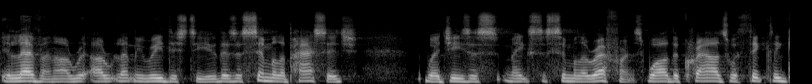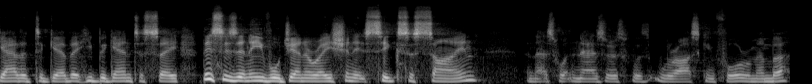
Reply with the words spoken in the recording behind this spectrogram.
11. I'll re- I'll, let me read this to you. There's a similar passage where Jesus makes a similar reference. While the crowds were thickly gathered together, he began to say, This is an evil generation, it seeks a sign. And that's what Nazareth was, were asking for, remember?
